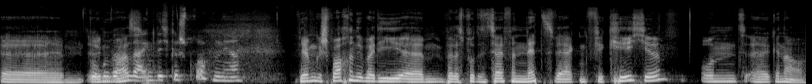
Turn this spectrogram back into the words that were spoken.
äh, irgendwas. Worüber haben wir eigentlich gesprochen, ja. Wir haben gesprochen über, die, ähm, über das Potenzial von Netzwerken für Kirche und äh, genau,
